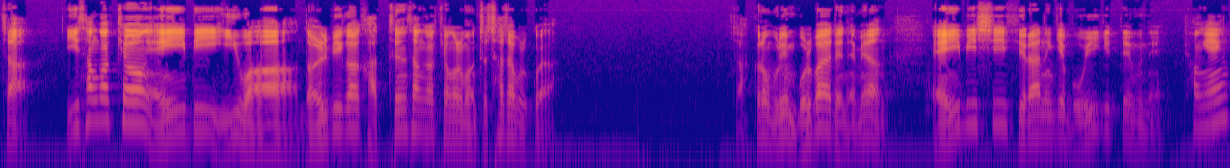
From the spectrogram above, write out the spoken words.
자, 이 삼각형 ABE와 넓이가 같은 삼각형을 먼저 찾아볼 거야. 자, 그럼 우리는 뭘 봐야 되냐면 ABCD라는 게 뭐이기 때문에 평행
